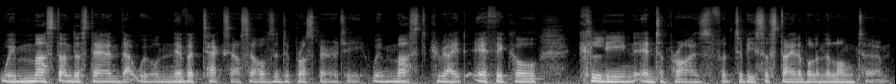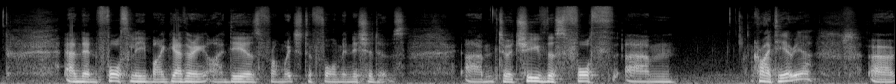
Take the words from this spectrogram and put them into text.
We must understand that we will never tax ourselves into prosperity. We must create ethical, clean enterprise for, to be sustainable in the long term. And then, fourthly, by gathering ideas from which to form initiatives. Um, to achieve this fourth um, criteria, uh,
